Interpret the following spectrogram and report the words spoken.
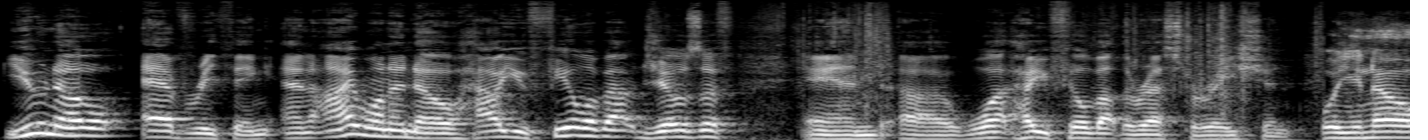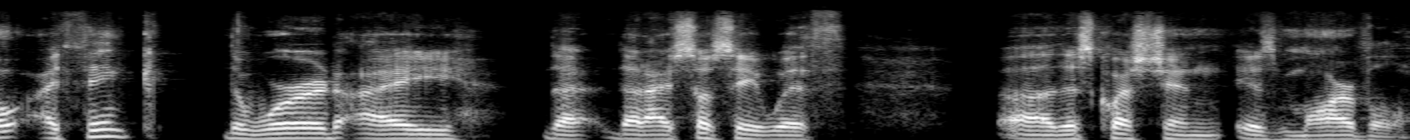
You know everything, and I want to know how you feel about Joseph and uh, what, how you feel about the restoration. Well, you know, I think the word I, that, that I associate with uh, this question is marvel.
